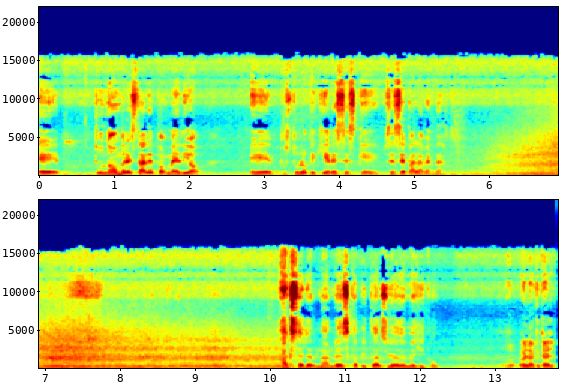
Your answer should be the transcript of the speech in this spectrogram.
eh, tu nombre está de por medio, eh, pues tú lo que quieres es que se sepa la verdad. Axel Hernández, Capital Ciudad de México. Hola, ¿qué tal?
